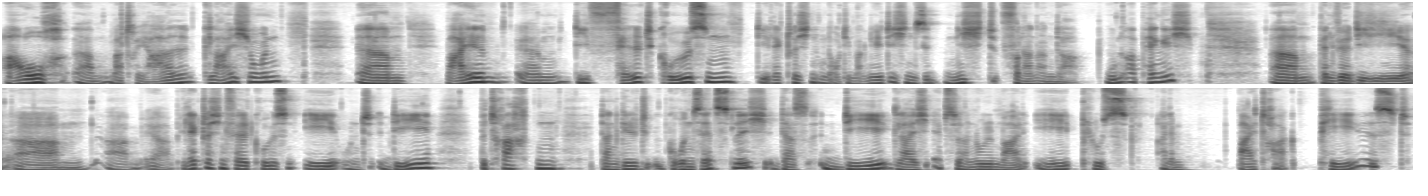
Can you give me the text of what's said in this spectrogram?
auch ähm, Materialgleichungen, ähm, weil ähm, die Feldgrößen, die elektrischen und auch die magnetischen, sind nicht voneinander unabhängig. Ähm, wenn wir die ähm, ähm, ja, elektrischen Feldgrößen E und D betrachten, dann gilt grundsätzlich, dass D gleich Epsilon 0 mal E plus einem Beitrag P ist.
